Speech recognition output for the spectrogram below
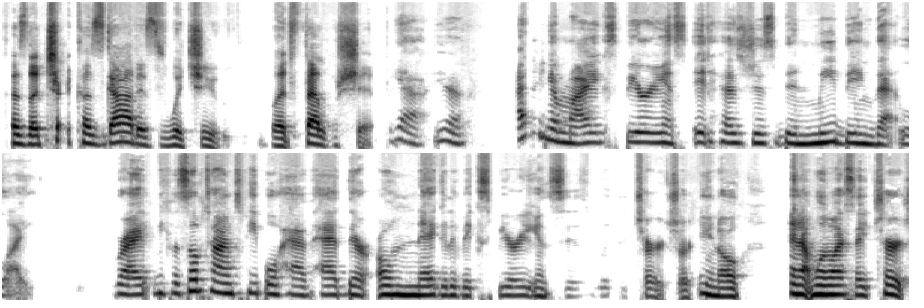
Because the because God is with you, but fellowship. Yeah, yeah. I think in my experience, it has just been me being that light, right? Because sometimes people have had their own negative experiences with the church, or you know, and when I say church,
